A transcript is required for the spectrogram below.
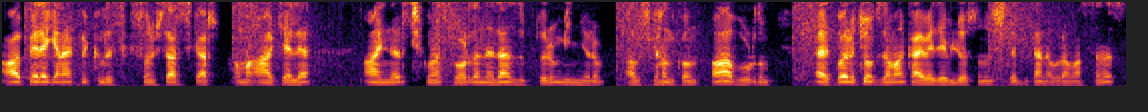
AWP ile genellikle klasik sonuçlar çıkar. Ama AK ile aynıları çıkmaz. Bu arada neden zıplıyorum bilmiyorum. Alışkanlık olun. Aa vurdum. Evet böyle çok zaman kaybedebiliyorsunuz işte bir tane vuramazsanız.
